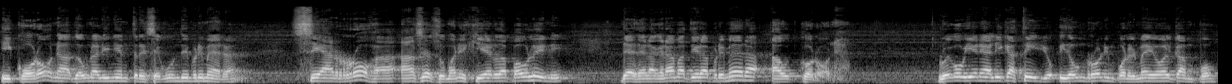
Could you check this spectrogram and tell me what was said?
y Corona da una línea entre segunda y primera, se arroja hacia su mano izquierda Paulini, desde la grama tira primera, out Corona. Luego viene Ali Castillo y da un rolling por el medio del campo.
